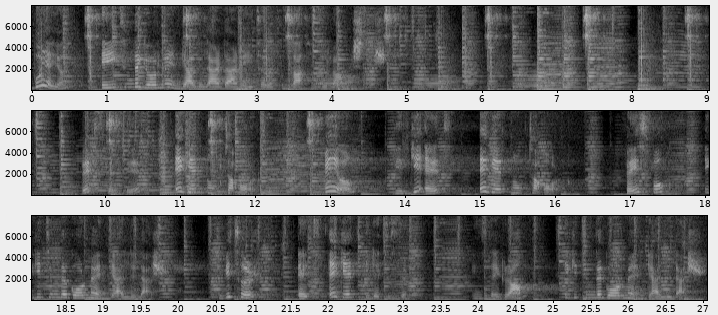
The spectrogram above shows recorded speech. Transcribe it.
Bu yayın Eğitimde Görme Engelliler Derneği tarafından hazırlanmıştır. Web sitesi eget.org Mail bilgi.eget.org Facebook Eğitimde Görme Engelliler. Twitter et Eget İletisim Instagram Eğitimde Görme Engelliler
